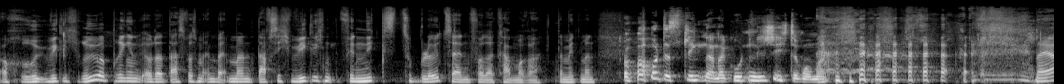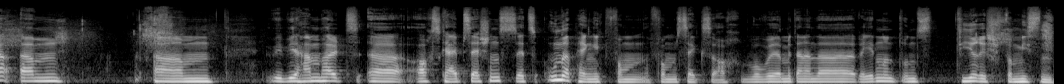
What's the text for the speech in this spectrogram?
auch rü wirklich rüberbringen oder das, was man, man darf sich wirklich für nichts zu blöd sein vor der Kamera, damit man, Oh, das klingt nach einer guten Geschichte, Roman. naja, ähm, ähm, wir haben halt äh, auch Skype-Sessions, jetzt unabhängig vom, vom Sex auch, wo wir miteinander reden und uns tierisch vermissen.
